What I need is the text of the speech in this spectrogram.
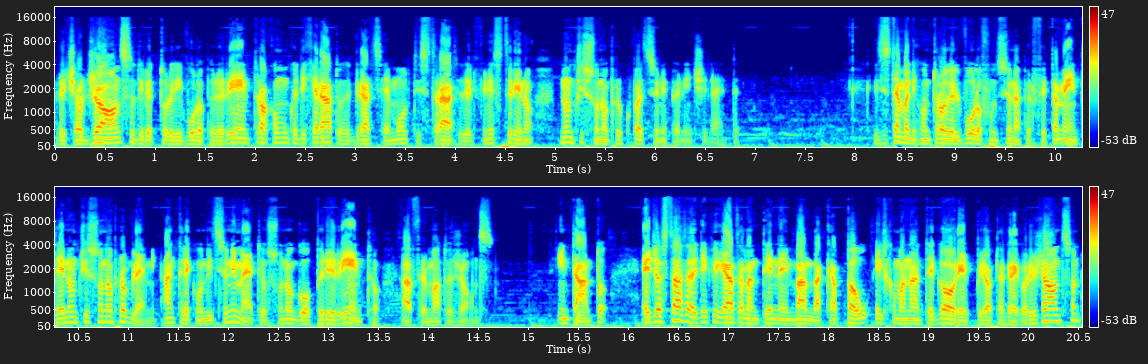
Richard Jones, direttore di volo per il rientro, ha comunque dichiarato che grazie ai molti strati del finestrino non ci sono preoccupazioni per l'incidente. Il sistema di controllo del volo funziona perfettamente e non ci sono problemi, anche le condizioni meteo sono go per il rientro, ha affermato Jones. Intanto, è già stata ripiegata l'antenna in banda KU e il comandante Gori e il pilota Gregory Johnson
